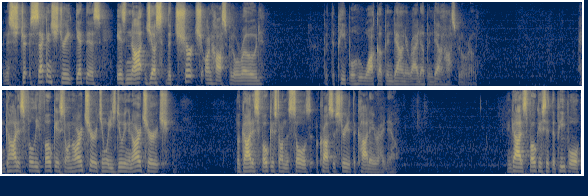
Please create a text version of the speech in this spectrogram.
And the st- second streak, get this, is not just the church on Hospital Road, people who walk up and down and ride up and down Hospital Road. And God is fully focused on our church and what He's doing in our church, but God is focused on the souls across the street at the Kade right now. And God is focused at the people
